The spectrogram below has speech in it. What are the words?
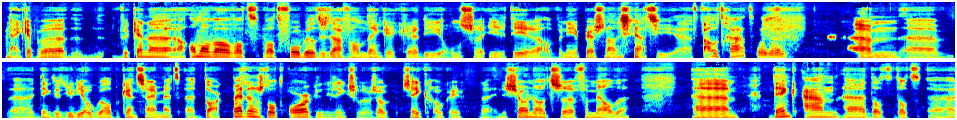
nou, ik heb, uh, we kennen allemaal wel wat, wat voorbeeldjes daarvan, denk ik, uh, die ons irriteren wanneer personalisatie fout gaat. -hmm. Um, ik denk dat jullie ook wel bekend zijn met darkpatterns.org. Die link zullen we ook, zeker ook even in de show notes vermelden. Uh, denk aan uh, dat, dat uh,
